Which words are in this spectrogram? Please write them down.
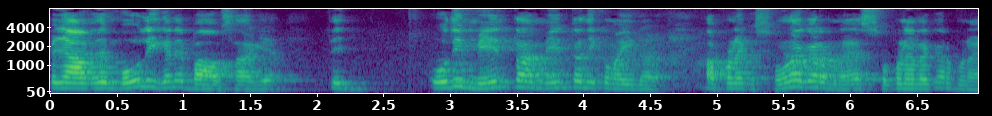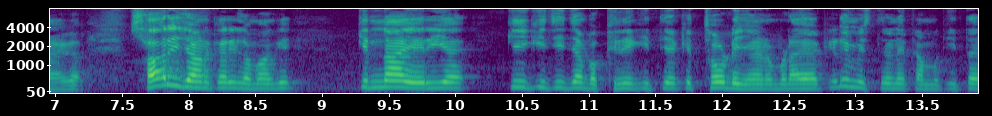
ਪੰਜਾਬ ਦੇ ਮੋਹ ਲਈ ਕਹਿੰਦੇ ਵਾਪਸ ਆ ਗਿਆ ਤੇ ਉਹਦੀ ਮਿਹਨਤਾਂ ਮਿਹਨਤਾਂ ਦੀ ਕਮਾਈ ਨਾਲ ਆਪਣਾ ਇੱਕ ਸੋਹਣਾ ਘਰ ਬਣਾਇਆ, ਸੁਪਨਿਆਂ ਦਾ ਘਰ ਬਣਾਇਆ ਹੈਗਾ। ਸਾਰੀ ਜਾਣਕਾਰੀ ਲਵਾਂਗੇ ਕਿੰਨਾ ਏਰੀਆ ਕੀ ਕੀ ਚੀਜ਼ਾਂ ਵੱਖਰੀਆਂ ਕੀਤੀਆਂ ਕਿੱਥੋਂ ਡਿਜ਼ਾਈਨ ਬਣਾਇਆ ਕਿਹੜੇ ਮਿਸਤਰੀ ਨੇ ਕੰਮ ਕੀਤਾ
